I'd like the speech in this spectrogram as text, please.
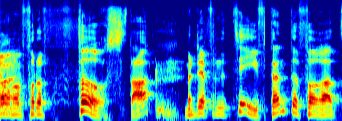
Ja. någon för det första, men definitivt inte för att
